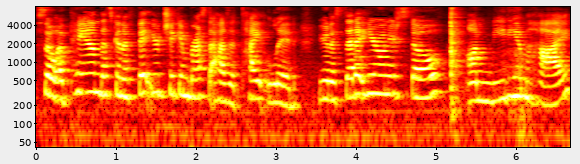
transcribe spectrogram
So a pan that's gonna fit your chicken breast that has a tight lid. You're gonna set it here on your stove on medium high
